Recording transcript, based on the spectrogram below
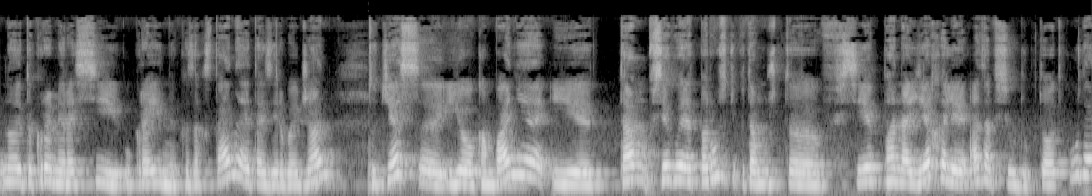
но это кроме России, Украины, Казахстана, это Азербайджан. Тукес, э, ее компания, и там все говорят по-русски, потому что все понаехали отовсюду, кто откуда.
